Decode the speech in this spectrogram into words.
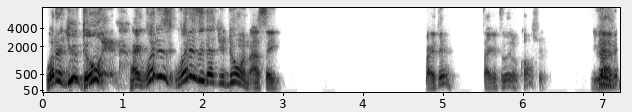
what are you doing? Like, what is, what is it that you're doing?" I say, right there Tiger Toledo culture. You, it?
